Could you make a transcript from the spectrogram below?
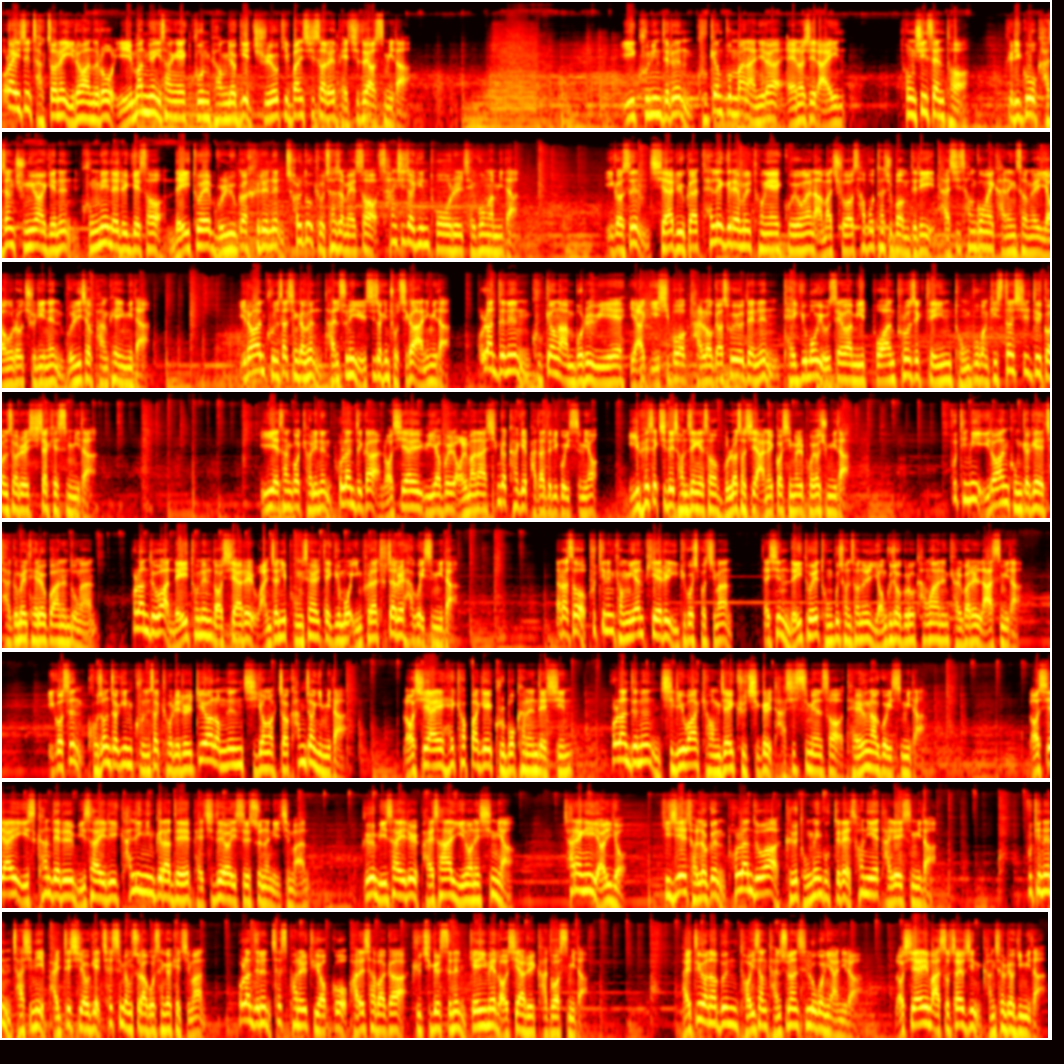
호라이즌 작전의 일환으로 1만 명 이상의 군 병력이 주요 기반 시설에 배치되었습니다. 이 군인들은 국경뿐만 아니라 에너지 라인, 통신센터, 그리고 가장 중요하게는 국내 내륙에서 네이토의 물류가 흐르는 철도 교차점에서 상시적인 보호를 제공합니다. 이것은 지하류가 텔레그램을 통해 고용한 아마추어 사보타주범들이 다시 성공할 가능성을 0으로 줄이는 물리적 방패입니다. 이러한 군사 증강은 단순히 일시적인 조치가 아닙니다. 폴란드는 국경 안보를 위해 약 25억 달러가 소요되는 대규모 요새화 및 보안 프로젝트인 동부방 피스턴 실드 건설을 시작했습니다. 이 예상과 결의는 폴란드가 러시아의 위협을 얼마나 심각하게 받아들이고 있으며 이 회색지대 전쟁에서 물러서지 않을 것임을 보여줍니다. 푸틴이 이러한 공격에 자금을 대려고 하는 동안 폴란드와 네이토는 러시아를 완전히 봉쇄할 대규모 인프라 투자를 하고 있습니다. 따라서 푸틴은 경미한 피해를 입히고 싶었지만 대신 네이토의 동부 전선을 영구적으로 강화하는 결과를 낳았습니다. 이것은 고전적인 군사 교리를 뛰어넘는 지경학적 함정입니다. 러시아의 핵 협박에 굴복하는 대신 폴란드는 지리와 경제 규칙을 다시 쓰면서 대응하고 있습니다. 러시아의 이스칸데르 미사일이 칼리닝그라드에 배치되어 있을 수는 있지만 그 미사일을 발사할 인원의 식량, 차량의 연료, 기지의 전력은 폴란드와 그 동맹국들의 선의에 달려 있습니다. 푸틴은 자신이 발트 지역의 체스 명수라고 생각했지만 폴란드는 체스판을 뒤엎고 바르샤바가 규칙을 쓰는 게임의 러시아를 가두었습니다. 발트 연합은 더 이상 단순한 슬로건이 아니라 러시아에 맞서 짜여진 강철벽입니다.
